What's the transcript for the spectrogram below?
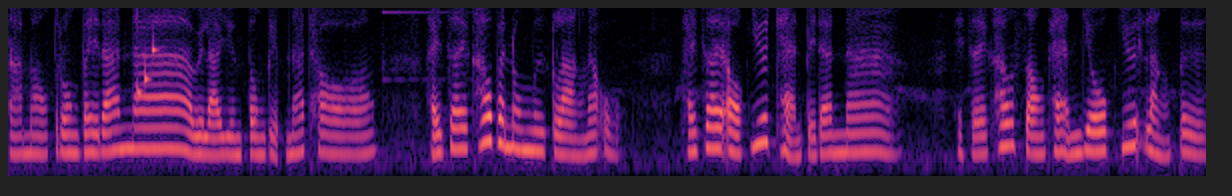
ตามองตรงไปด้านหน้า เวลายืนตรงเก็บหน้าท้อง หายใจเข้าพนมมือกลางหน้าอก หายใจออกยืดแขนไปด้านหน้า หายใจเข้าสองแขนยกยืดหลังตึง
